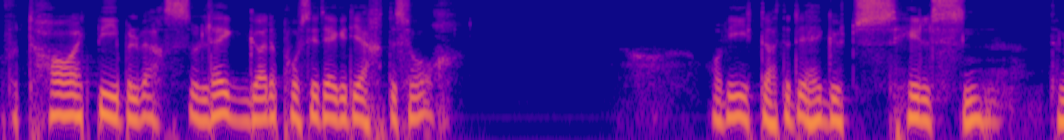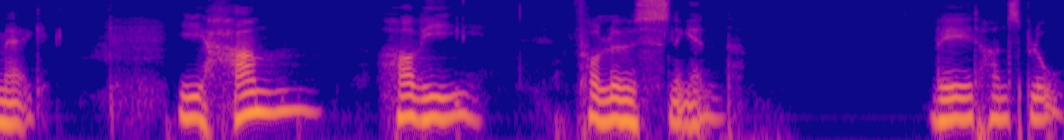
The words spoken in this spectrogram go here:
Og få ta et bibelvers og legge det på sitt eget hjertesår. Og vite at det er Guds hilsen til meg. I ham har vi forløsningen ved hans blod.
